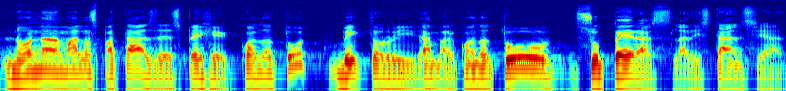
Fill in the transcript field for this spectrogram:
no nada más las patadas de despeje. Cuando tú, Víctor y Ámbar, cuando tú superas la distancia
